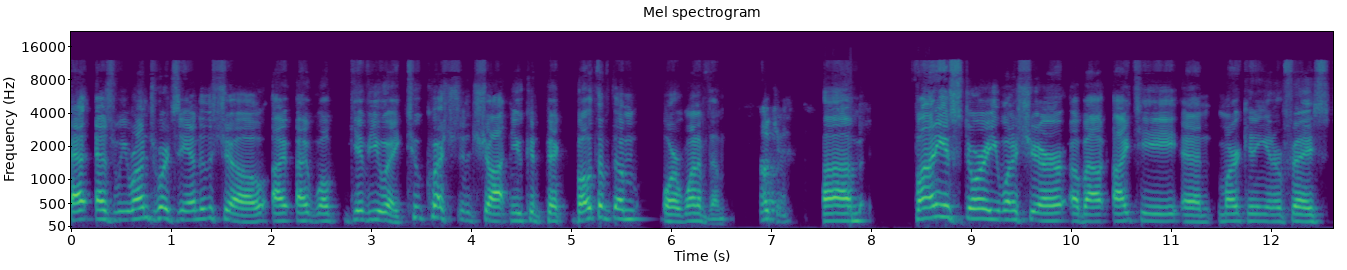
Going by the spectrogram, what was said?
as, as, we run towards the end of the show, I, I will give you a two question shot, and you can pick both of them or one of them. Okay. Um, funniest story you want to share about IT and marketing interface,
